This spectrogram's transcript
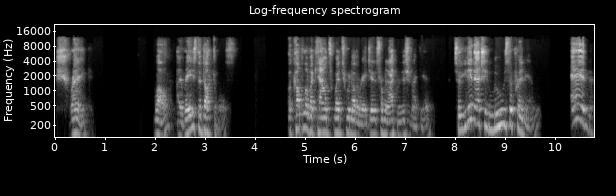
shrank. Well, I raised deductibles. A couple of accounts went to another agent. It's from an acquisition I did. So you didn't actually lose the premium. And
